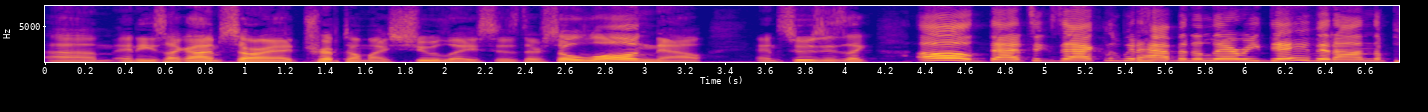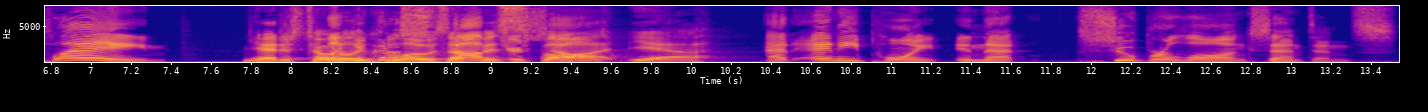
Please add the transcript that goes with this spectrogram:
Um, and he's like, "I'm sorry, I tripped on my shoelaces. They're so long now." And Susie's like, "Oh, that's exactly what happened to Larry David on the plane." Yeah, just totally could've blows up his yourself. spot. Yeah. at any point in that super long sentence,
